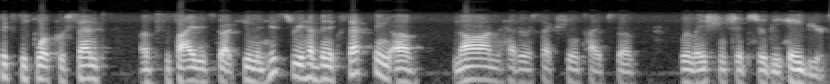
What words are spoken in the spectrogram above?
64% of societies throughout human history have been accepting of non-heterosexual types of relationships or behaviors.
